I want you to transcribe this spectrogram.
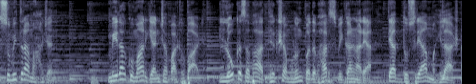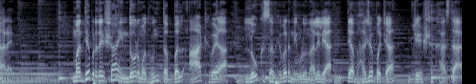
सुमित्रा महाजन मीरा कुमार यांच्या पाठोपाठ लोकसभा अध्यक्ष म्हणून पदभार स्वीकारणाऱ्या त्या दुसऱ्या महिला असणार आहेत. मध्य प्रदेशच्या इंदोरमधून तब्बल आठ वेळा लोकसभेवर निवडून आलेल्या त्या भाजपच्या ज्येष्ठ खासदार.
